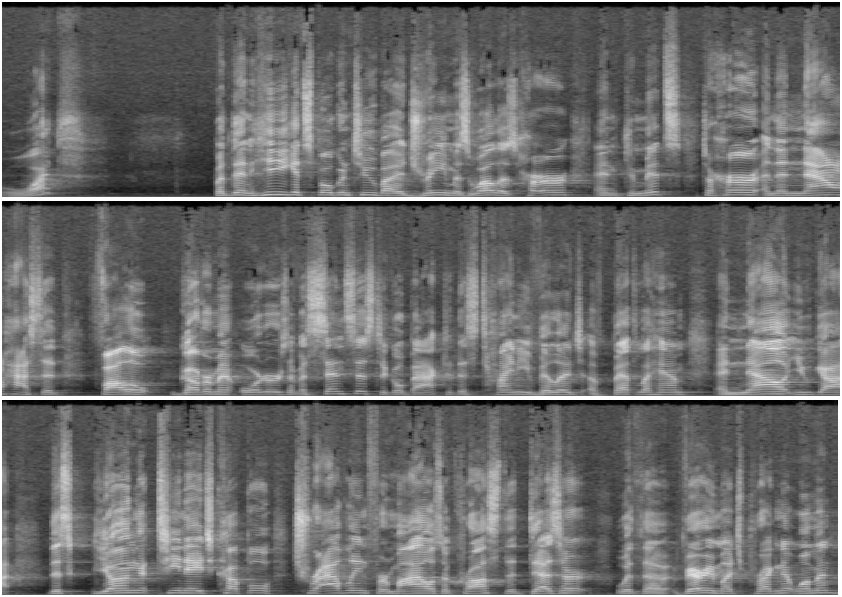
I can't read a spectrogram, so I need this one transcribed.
What? But then he gets spoken to by a dream as well as her and commits to her, and then now has to follow government orders of a census to go back to this tiny village of Bethlehem. And now you got this young teenage couple traveling for miles across the desert with a very much pregnant woman.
